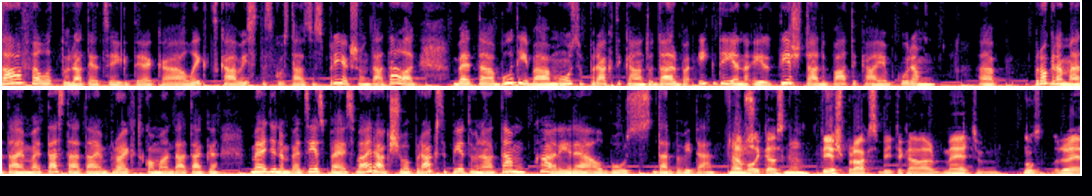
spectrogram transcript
tāfela, tur attiecīgi tiek likts, kā viss tas kustās uz priekšu un tā tālāk. Bet būtībā mūsu praktikantu darba ikdiena ir tieši tāda pati kā jebkuram. Uh, programmētājiem vai testētājiem projektu komandā. Tā kā mēģinam pēc iespējas vairāk šo praksi pietuvināt tam, kā arī reāli būs darba vidē. Jā, man liekas, ka Jā. tieši praksa bija ar mērķi nu, re,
